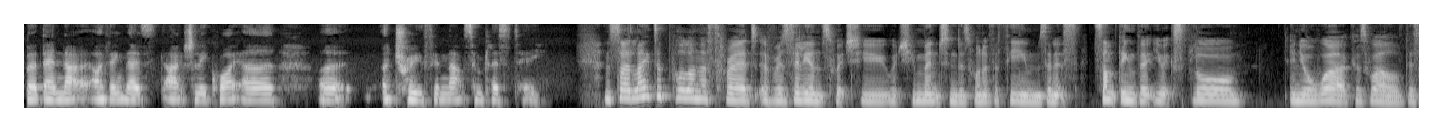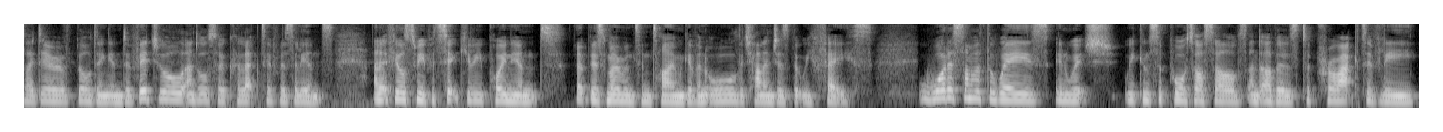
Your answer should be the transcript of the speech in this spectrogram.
but then that, I think there's actually quite a, a, a truth in that simplicity. And so I'd like to pull on the thread of resilience which you which you mentioned as one of the themes and it's something that you explore in your work as well this idea of building individual and also collective resilience and it feels to me particularly poignant at this moment in time given all the challenges that we face what are some of the ways in which we can support ourselves and others to proactively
